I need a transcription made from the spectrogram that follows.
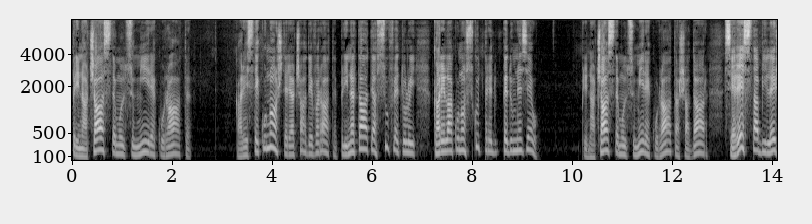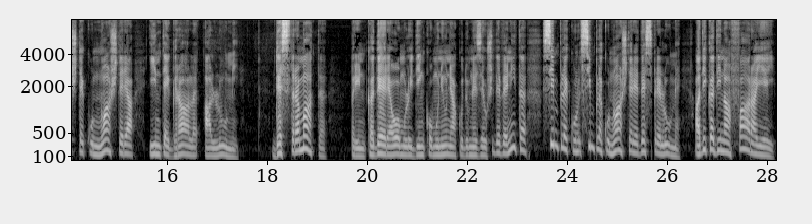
Prin această mulțumire curată, care este cunoașterea cea adevărată, plinătatea sufletului care l-a cunoscut pe Dumnezeu. Prin această mulțumire curată, așadar, se restabilește cunoașterea integrală a lumii, destrămată prin căderea omului din comuniunea cu Dumnezeu și devenită simple, simplă cunoaștere despre lume, adică din afara ei,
